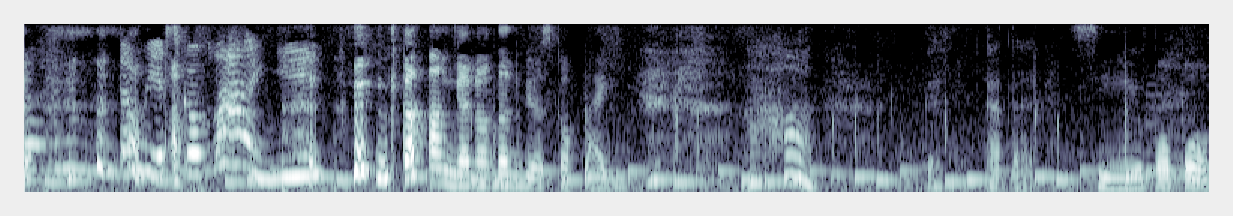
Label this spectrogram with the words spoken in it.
nonton bioskop lagi. enggak, enggak nonton bioskop lagi. Aha. Kata si Popo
